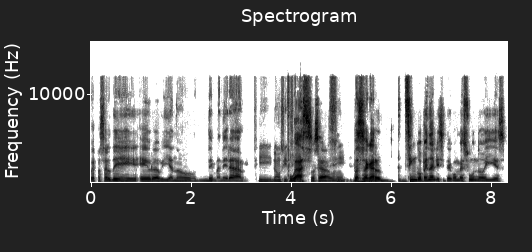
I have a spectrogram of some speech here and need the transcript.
puedes pasar de héroe a villano de manera Sí, no, sí, sí, fugaz, o sea, sí, vas a sí, sacar cinco penales y te comes uno y es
